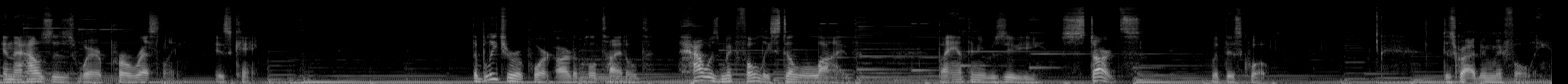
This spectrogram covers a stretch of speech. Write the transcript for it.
in the houses where pro wrestling is king. The Bleacher Report article titled, How is Mick Foley Still Alive? by Anthony Rizzuti starts with this quote describing Mick Foley.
